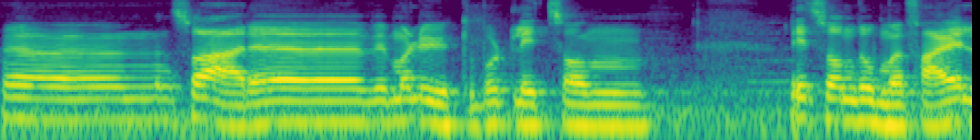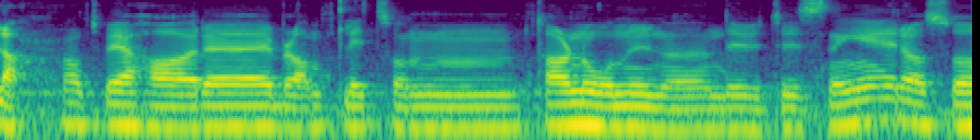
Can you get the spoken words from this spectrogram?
Eh, Men så er det Vi må luke bort litt sånn Litt sånn dumme feil. da At vi har eh, iblant litt sånn Tar noen unødvendige utvisninger, og så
